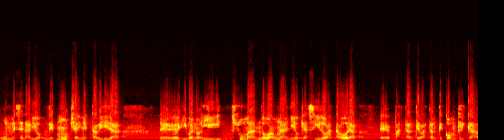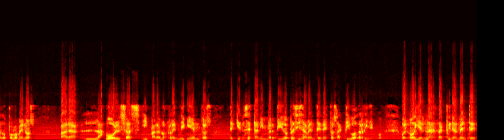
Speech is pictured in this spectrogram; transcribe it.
un escenario de mucha inestabilidad. Eh, y bueno, y sumando a un año que ha sido hasta ahora bastante, bastante complicado, por lo menos para las bolsas y para los rendimientos de quienes están invertidos precisamente en estos activos de riesgo. Bueno, hoy el Nasdaq finalmente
